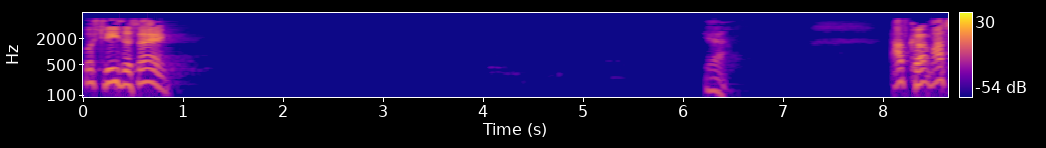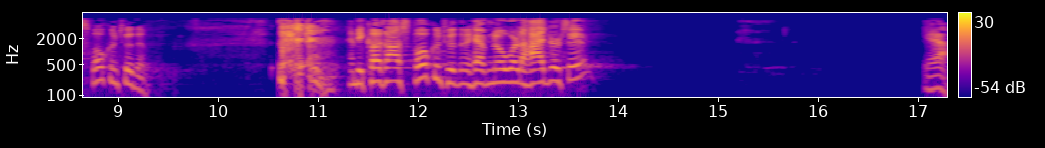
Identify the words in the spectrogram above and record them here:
What's Jesus saying? Yeah. I've come, I've spoken to them. and because I've spoken to them, they have nowhere to hide their sin. Yeah.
